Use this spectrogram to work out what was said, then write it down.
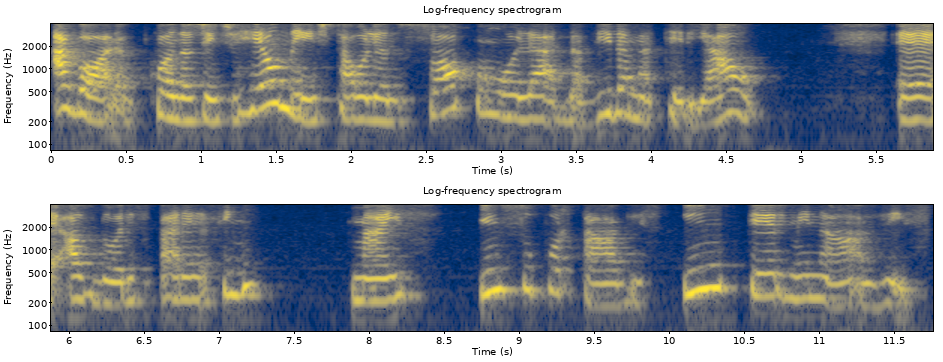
Agora, quando a gente realmente está olhando só com o olhar da vida material, é, as dores parecem mais insuportáveis, intermináveis.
